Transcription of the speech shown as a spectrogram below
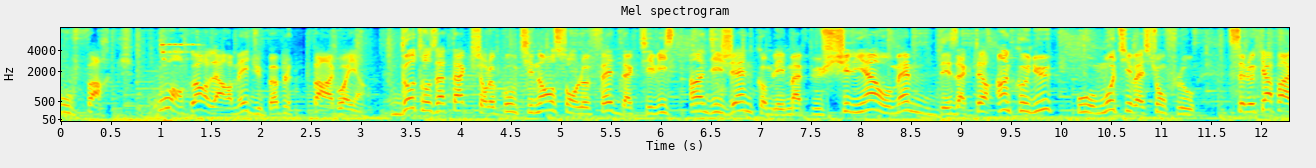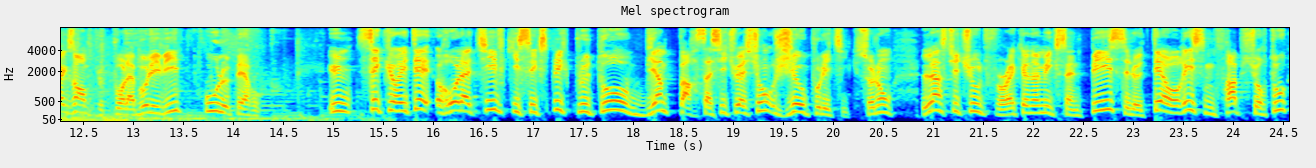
ou FARC, ou encore l'armée du peuple paraguayen. D'autres attaques sur le continent sont le fait d'activistes indigènes comme les Mapuches chiliens ou même des acteurs inconnus ou aux motivations floues. C'est le cas par exemple pour la Bolivie ou le Pérou. Une sécurité relative qui s'explique plutôt bien par sa situation géopolitique. Selon l'Institute for Economics and Peace, le terrorisme frappe surtout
